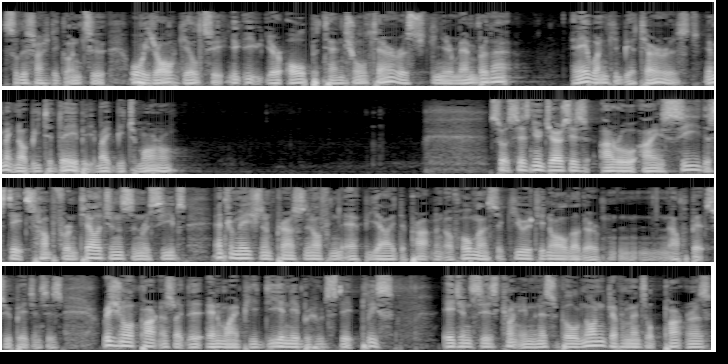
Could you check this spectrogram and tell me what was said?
so they started to go into, oh, you're all guilty. You, you're all potential terrorists. Can you remember that? Anyone can be a terrorist. It might not be today, but it might be tomorrow. So it says New Jersey's ROIC, the state's hub for intelligence and receives information and personnel from the FBI, Department of Homeland Security and all other mm, alphabet soup agencies. Regional partners like the NYPD and neighborhood state police agencies, county municipal, non-governmental partners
